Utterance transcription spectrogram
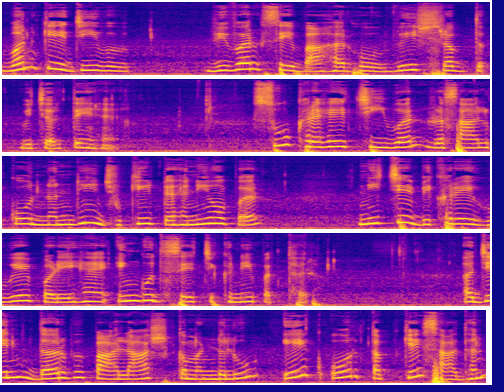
वन के जीव विवर से बाहर हो वे शब्द विचरते हैं। सूख रहे चीवर रसाल को नन्ही झुकी टहनियों पर नीचे बिखरे हुए पड़े हैं इंगुद से चिकने पत्थर। अजिन, दर्भ, पालाश, कमंडलू, एक और तप के साधन,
